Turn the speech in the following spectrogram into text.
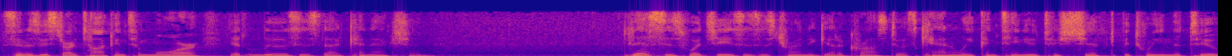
As soon as we start talking to more, it loses that connection. This is what Jesus is trying to get across to us. Can we continue to shift between the two?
